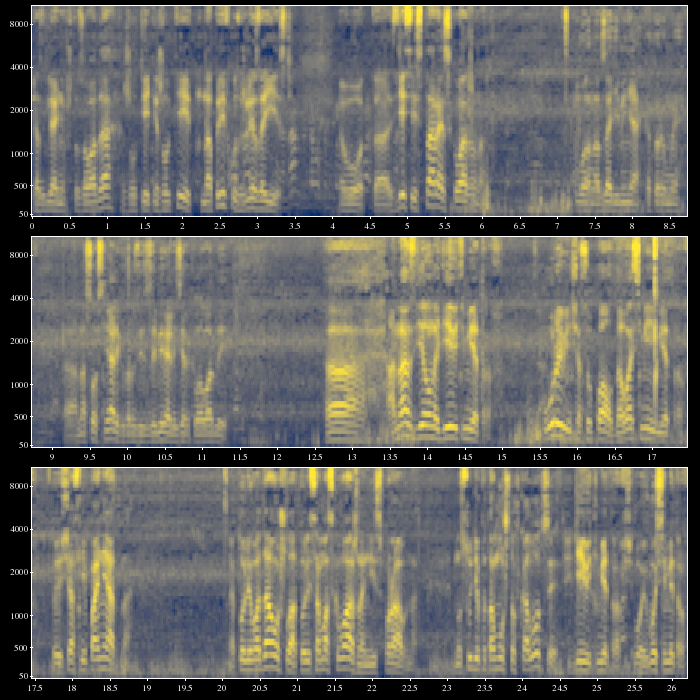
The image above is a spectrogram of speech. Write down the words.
Сейчас глянем, что за вода, желтеет, не желтеет. На привкус железа есть. Вот. а Здесь есть старая скважина, вон она сзади меня, которую мы а, насос сняли, который здесь замеряли зеркало воды. Она сделана 9 метров. Уровень сейчас упал до 8 метров. То есть сейчас непонятно, то ли вода ушла, то ли сама скважина неисправна. Но судя по тому, что в колодце 9 метров, ой, 8 метров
